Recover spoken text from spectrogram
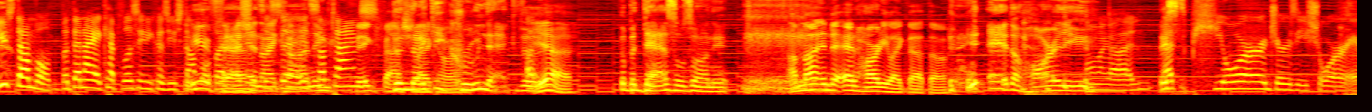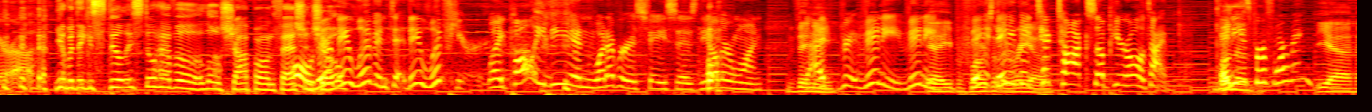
You stumbled, but then I kept listening because you stumbled. But fashion it's, it's, uh, icon. it's sometimes Big The Nike icon. crew neck. The, Yeah, the bedazzles on it. I'm not into Ed Hardy like that though. Ed Hardy. Oh my god, They that's pure Jersey Shore era. Yeah, but they can still they still have a, a little shop on fashion oh, they're- show. they live in t- they live here. Like Pauly D and whatever his face is, the oh. other one, Vinny. I- V- Vinny, Vinny. Yeah, he performs They, at the make Rio. TikToks up here all the time. Oh, Vinny's no. performing. Yeah.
